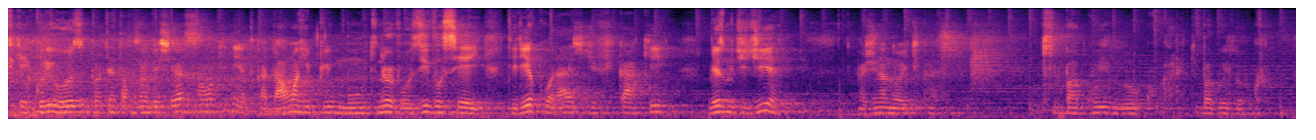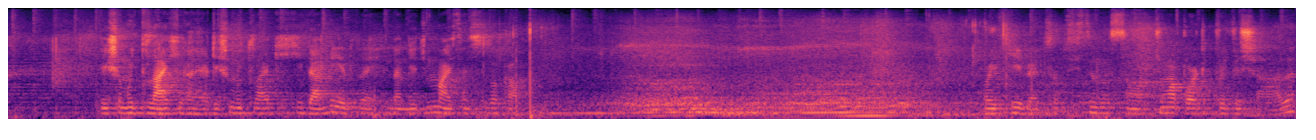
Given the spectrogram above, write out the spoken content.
Fiquei curioso pra tentar fazer uma investigação aqui dentro, cara. Dá um arrepio muito nervoso. E você aí, teria coragem de ficar aqui, mesmo de dia? Imagina a noite, cara. Que bagulho louco, cara. Que bagulho louco. Deixa muito like, galera. Deixa muito like que dá medo, velho. Dá medo demais nesse local. Olha aqui, velho. Só pra vocês terem noção. Ó. Tinha uma porta que foi fechada.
